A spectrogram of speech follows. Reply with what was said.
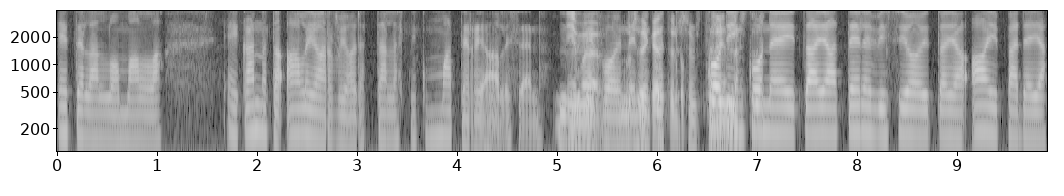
etelän lomalla. Ei kannata aliarvioida tällaista niin kuin materiaalisen niin, hyvinvoinnin, niin kuin, kodinkoneita ja televisioita ja iPadeja.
